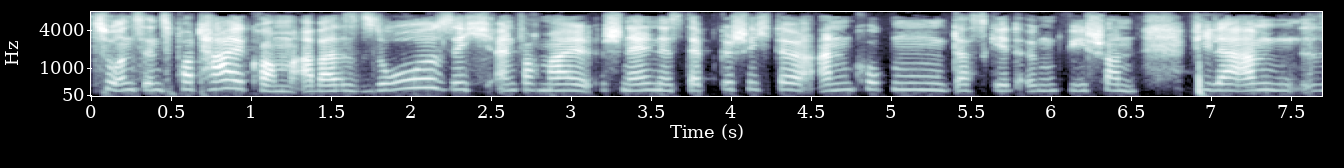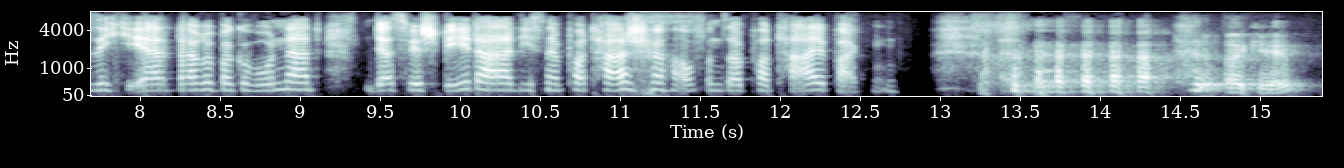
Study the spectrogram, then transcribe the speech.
zu uns ins Portal kommen. Aber so sich einfach mal schnell eine Step-Geschichte angucken, das geht irgendwie schon. Viele haben sich eher darüber gewundert, dass wir später die Snap-Portage auf unser Portal packen. okay.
